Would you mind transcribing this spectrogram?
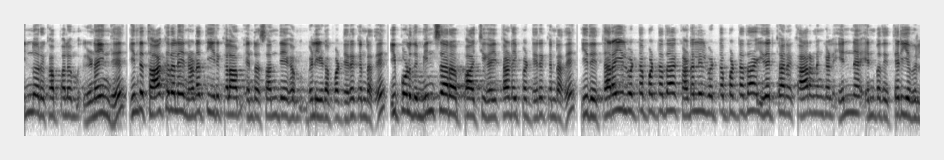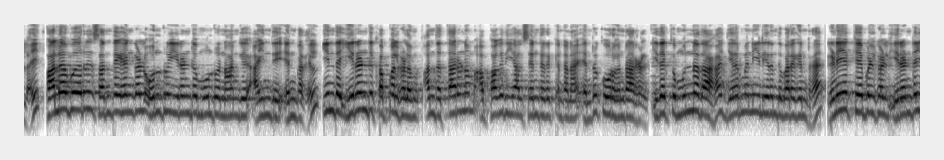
இன்னொரு கப்பலும் இணைந்து இந்த தாக்குதலை நடத்தி இருக்கலாம் என்ற சந்தேகம் வெளியிடப்பட்டிருக்கின்றது. இப்பொழுது மின்சார பாய்ச்சிகை தடைப்பட்டிருக்கின்றது. இது தரையில் வெட்டப்பட்டதா கடலில் வெட்டப்பட்டதா இதற்கான காரணங்கள் என்ன என்பது தெரியவில்லை. பலவேறு சந்தேகங்கள் ஒன்று இரண்டு மூன்று நான்கு ஐந்து என்பதில் இந்த இரண்டு கப்பல்களும் அந்த தருணம் அப்பகுதியால் சென்றிருக்கின்றன என்று கூறுகின்றார்கள். இதற்கு முன்னதாக ஜெர்மனியில் இருந்து வருகின்ற இணைய கேபிள்கள் இரண்டை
